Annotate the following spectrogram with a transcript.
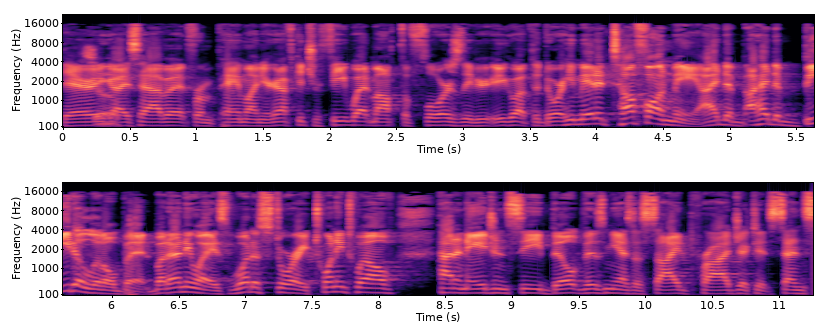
There so, you guys have it from Paymon. You're gonna have to get your feet wet, mop the floors, leave your ego at the door. He made it tough on me. I had to I had to beat a little bit. But anyways, what a story. 2012 had an agency, built Visme as a side project. It since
